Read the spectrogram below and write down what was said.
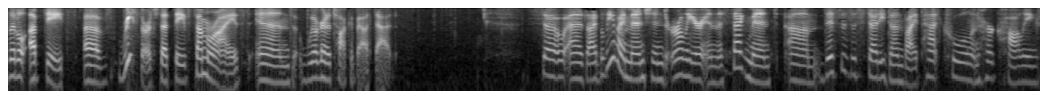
little updates of research that they've summarized, and we're going to talk about that. So as I believe I mentioned earlier in the segment, um, this is a study done by Pat Kuhl and her colleagues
